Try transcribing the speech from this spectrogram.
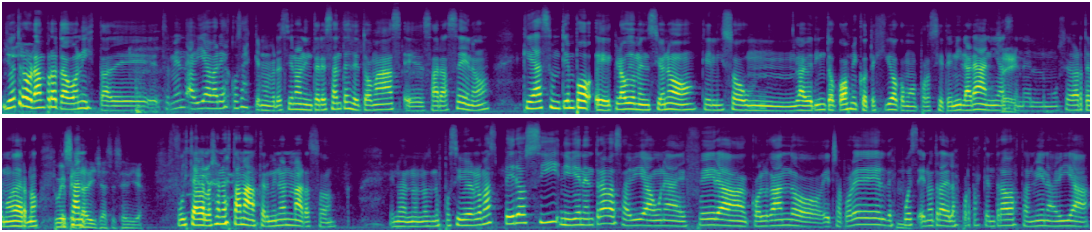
Y otro gran protagonista de. También había varias cosas que me parecieron interesantes de Tomás eh, Saraceno, que hace un tiempo eh, Claudio mencionó que él hizo un laberinto cósmico tejido como por 7.000 arañas Sí. en el Museo de Arte Moderno. Tuve pesadillas ese día. Fuiste a verlo, ya no está más, terminó en marzo. No, no, no- es posible verlo más, pero sí, ni bien entrabas, había una esfera colgando hecha por él. Después, en otra de las puertas que entrabas, también había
